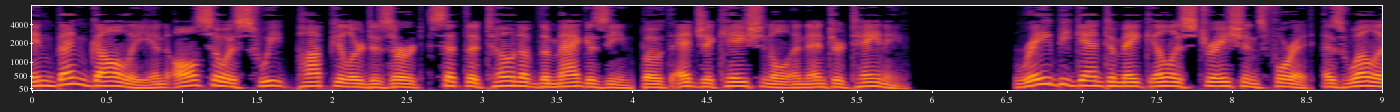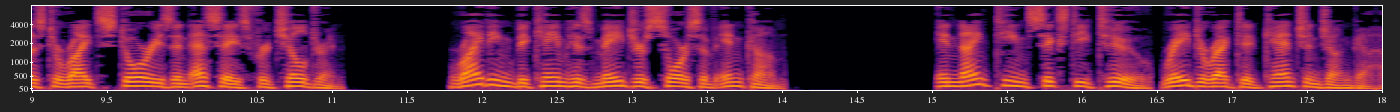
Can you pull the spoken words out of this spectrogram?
in Bengali and also a sweet popular dessert set the tone of the magazine both educational and entertaining. Ray began to make illustrations for it, as well as to write stories and essays for children. Writing became his major source of income. In 1962, Ray directed Kanchenjunga.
